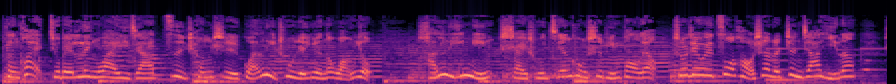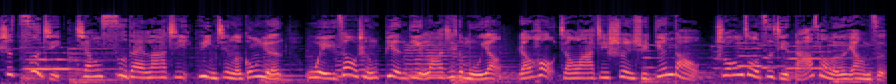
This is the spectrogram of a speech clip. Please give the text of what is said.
很快就被另外一家自称是管理处人员的网友。韩黎明晒出监控视频爆料，说这位做好事儿的郑佳怡呢，是自己将四袋垃圾运进了公园，伪造成遍地垃圾的模样，然后将垃圾顺序颠倒，装作自己打扫了的样子。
